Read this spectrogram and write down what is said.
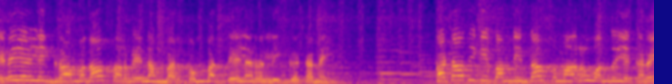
ಎಡೆಯಳ್ಳಿ ಗ್ರಾಮದ ಸರ್ವೆ ನಂಬರ್ ತೊಂಬತ್ತೇಳರಲ್ಲಿ ಘಟನೆ. ಕಟಾವಿಗೆ ಬಂದಿದ್ದ ಸುಮಾರು ಒಂದು ಎಕರೆ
